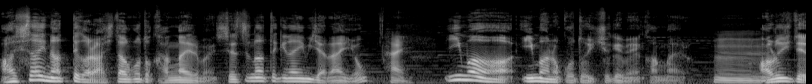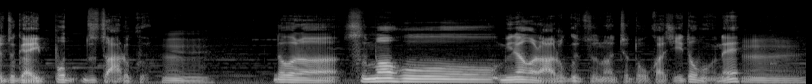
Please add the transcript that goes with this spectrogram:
明日になってから明日のことを考えればいい。刹那的な意味じゃないよ。はい。今は今のことを一生懸命考える、うん。歩いてる時は一歩ずつ歩く。うんだからスマホを見ながら歩くっていうのはちょっとおかしいと思うね、うん。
